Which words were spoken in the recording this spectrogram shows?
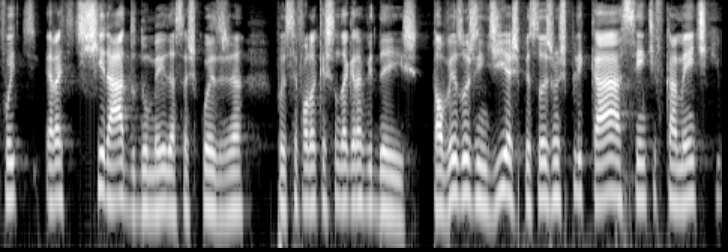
foi era tirado do meio dessas coisas, né? Você falou a questão da gravidez. Talvez hoje em dia as pessoas vão explicar cientificamente que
